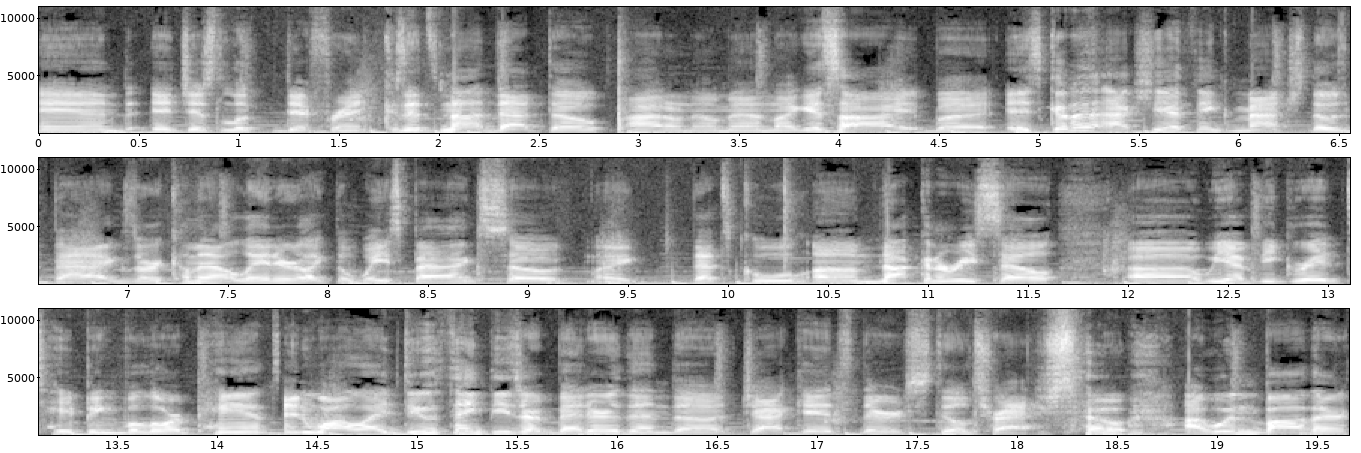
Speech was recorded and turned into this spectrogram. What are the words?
and it just looked different. Because it's not that dope. I don't know man. Like it's alright but it's gonna actually I think match those bags that are coming out later like the waist bags. So like that's cool. Um, not gonna resell. Uh, we have the grid taping velour pants. And while I do think these are better than the jackets they're still trash. So I wouldn't bother.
